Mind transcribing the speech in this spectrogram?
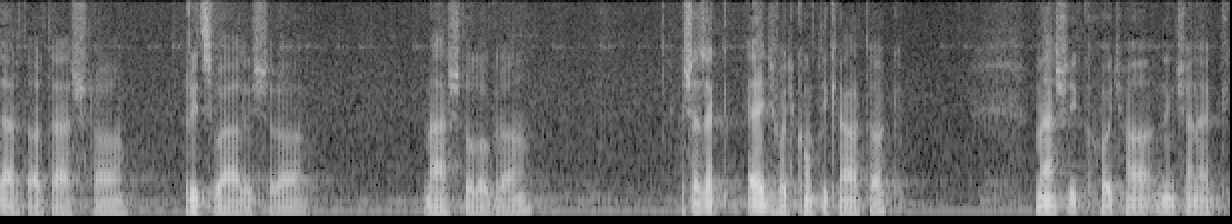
szertartásra, rituálisra, más dologra. És ezek egy, hogy komplikáltak, másik, hogyha nincsenek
